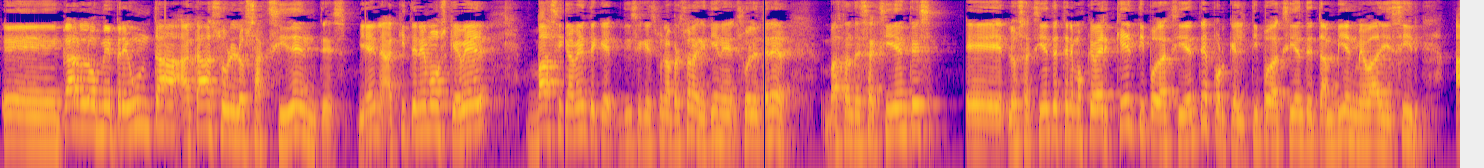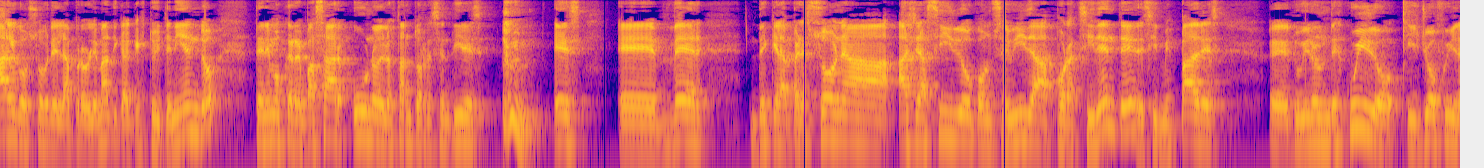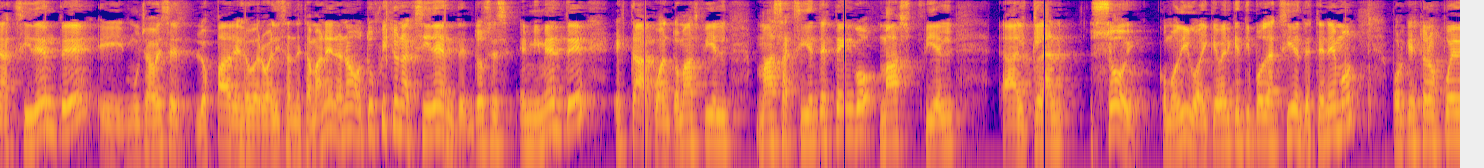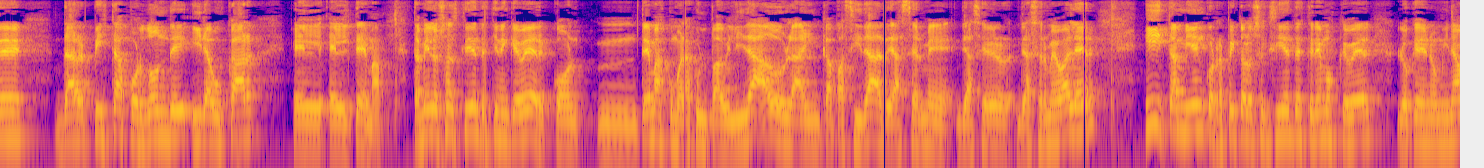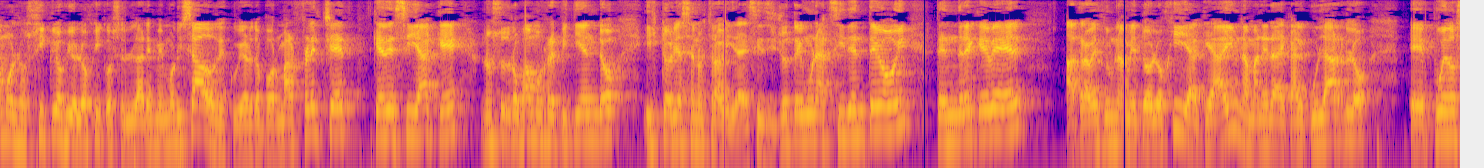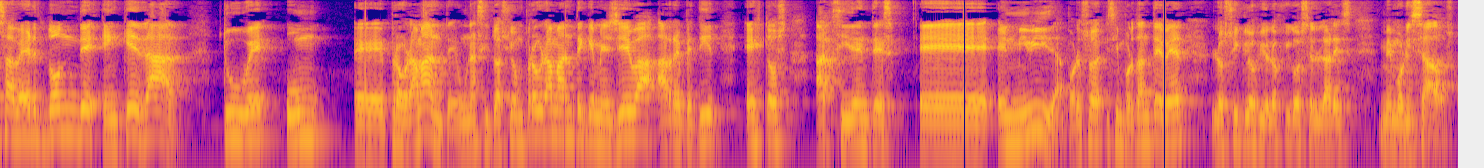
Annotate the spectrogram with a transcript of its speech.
Eh, Carlos me pregunta acá sobre los accidentes. Bien, aquí tenemos que ver básicamente que dice que es una persona que tiene, suele tener bastantes accidentes. Eh, los accidentes tenemos que ver qué tipo de accidentes, porque el tipo de accidente también me va a decir algo sobre la problemática que estoy teniendo. Tenemos que repasar uno de los tantos resentires es eh, ver de que la persona haya sido concebida por accidente, es decir, mis padres eh, tuvieron un descuido y yo fui un accidente, y muchas veces los padres lo verbalizan de esta manera, no, tú fuiste un accidente, entonces en mi mente está cuanto más fiel, más accidentes tengo, más fiel al clan soy. Como digo, hay que ver qué tipo de accidentes tenemos, porque esto nos puede dar pistas por dónde ir a buscar el, tema. También los accidentes tienen que ver con mm, temas como la culpabilidad o la incapacidad de hacerme, de hacer, de hacerme valer. Y también con respecto a los accidentes tenemos que ver lo que denominamos los ciclos biológicos celulares memorizados, descubierto por Mark Fletchet, que decía que nosotros vamos repitiendo historias en nuestra vida. Es decir, si yo tengo un accidente hoy, tendré que ver a través de una metodología que hay, una manera de calcularlo, eh, puedo saber dónde, en qué edad tuve un eh, programante, una situación programante que me lleva a repetir estos accidentes eh, en mi vida. Por eso es importante ver los ciclos biológicos celulares memorizados.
